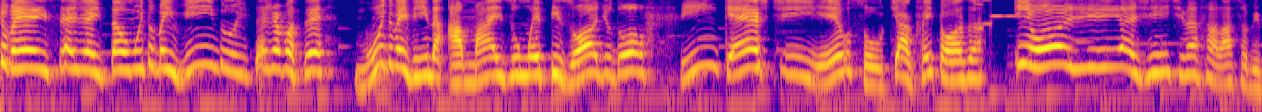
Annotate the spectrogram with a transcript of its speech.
Muito bem, seja então muito bem-vindo e seja você muito bem-vinda a mais um episódio do Fincast. Eu sou o Thiago Feitosa e hoje a gente vai falar sobre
